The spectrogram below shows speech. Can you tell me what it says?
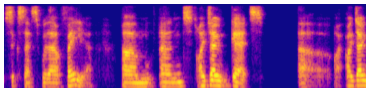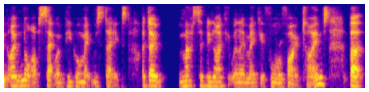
success without failure. Um, and I don't get, uh, I, I don't, I'm not upset when people make mistakes. I don't massively like it when they make it four or five times, but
